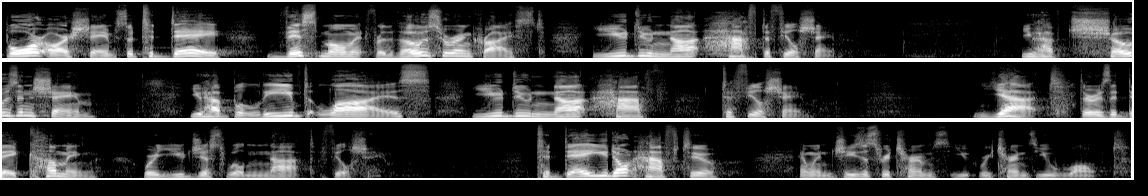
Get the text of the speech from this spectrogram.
bore our shame. So today, this moment, for those who are in Christ, you do not have to feel shame. You have chosen shame. You have believed lies. You do not have to feel shame. Yet, there is a day coming where you just will not feel shame. Today, you don't have to. And when Jesus returns, you, returns, you won't.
